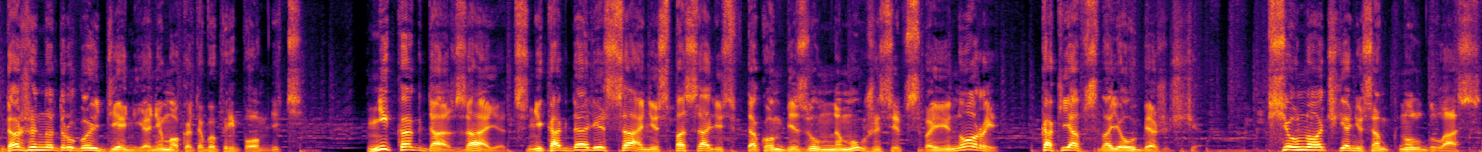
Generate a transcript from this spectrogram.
Даже на другой день я не мог этого припомнить. Никогда заяц, никогда лиса не спасались в таком безумном ужасе в свои норы, как я в свое убежище. Всю ночь я не сомкнул глаз.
